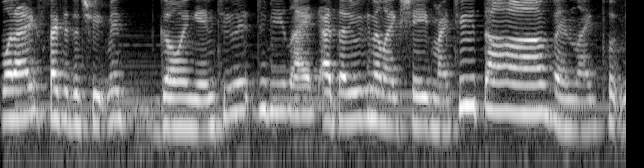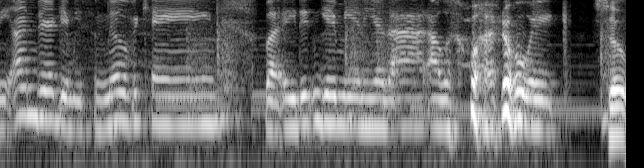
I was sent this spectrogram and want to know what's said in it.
What I expected the treatment going into it to be like, I thought he was gonna like shave my tooth off and like put me under, give me some Novocaine, but he didn't give me any of that. I was wide awake. So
